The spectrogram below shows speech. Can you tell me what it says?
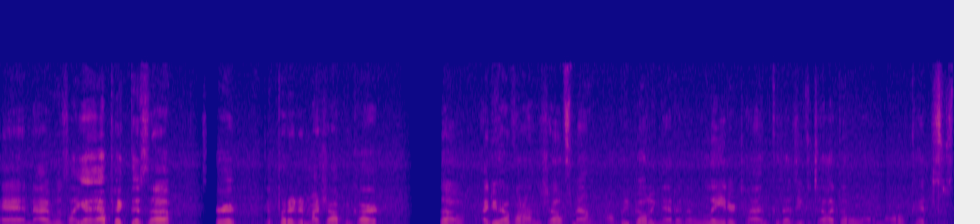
And I was like, yeah, I'll pick this up. Screw it. Put it in my shopping cart. So, I do have one on the shelf now. I'll be building that at a later time, because as you can tell, I built a lot of model kits.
